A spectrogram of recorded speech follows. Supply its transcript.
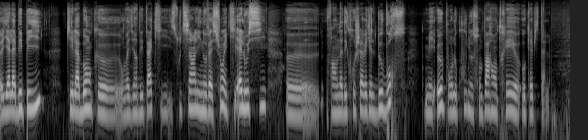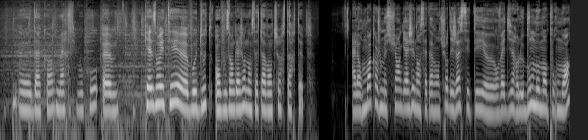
euh, il y a la BPI, qui est la banque, euh, on va dire, d'État qui soutient l'innovation et qui, elle aussi, euh, enfin, on a décroché avec elle deux bourses, mais eux, pour le coup, ne sont pas rentrés au capital. D'accord, merci beaucoup. quels ont été vos doutes en vous engageant dans cette aventure start-up? Alors moi, quand je me suis engagée dans cette aventure, déjà, c'était, euh, on va dire, le bon moment pour moi.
